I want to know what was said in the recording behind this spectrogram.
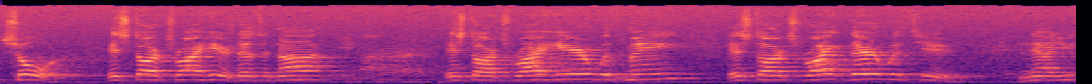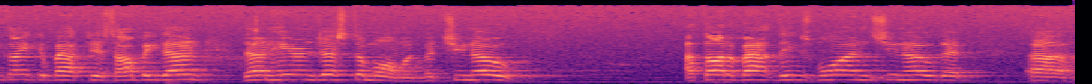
Sure. It starts right here, does it not? It starts right here with me. It starts right there with you. Now you think about this. I'll be done done here in just a moment. But you know, I thought about these ones. You know that uh,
